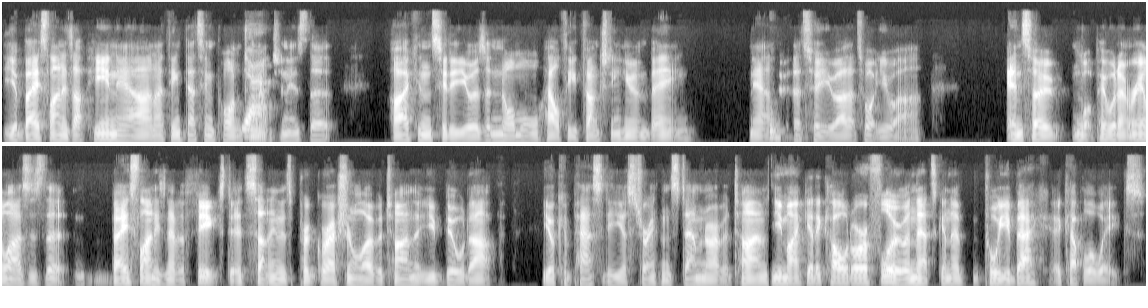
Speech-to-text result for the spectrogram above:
your baseline is up here now, and I think that's important to mention is that I consider you as a normal, healthy, functioning human being. Now, Mm. that's who you are, that's what you are. And so, what people don't realize is that baseline is never fixed. It's something that's progressional over time that you build up your capacity, your strength, and stamina over time. You might get a cold or a flu, and that's going to pull you back a couple of weeks.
